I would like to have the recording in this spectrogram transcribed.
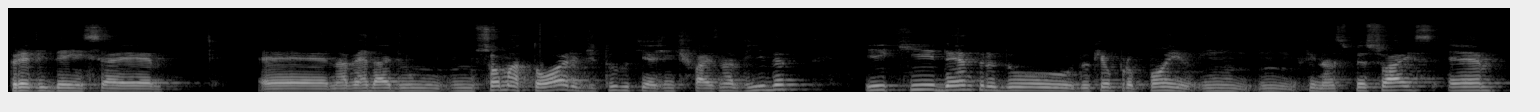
previdência é, é na verdade, um, um somatório de tudo que a gente faz na vida e que dentro do, do que eu proponho em, em finanças pessoais é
